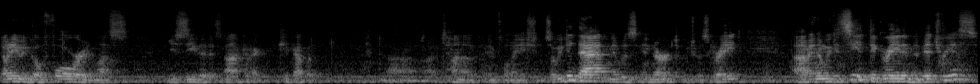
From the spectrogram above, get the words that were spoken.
don't even go forward unless you see that it's not gonna kick up a ton of inflammation. So we did that, and it was inert, which was great. Um, And then we could see it degrade in the vitreous,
